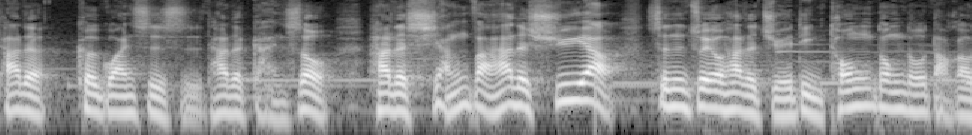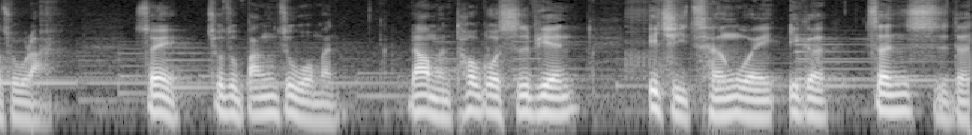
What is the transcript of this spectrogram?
他的。客观事实，他的感受，他的想法，他的需要，甚至最后他的决定，通通都祷告出来。所以求主帮助我们，让我们透过诗篇，一起成为一个真实的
